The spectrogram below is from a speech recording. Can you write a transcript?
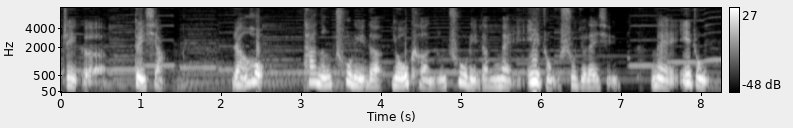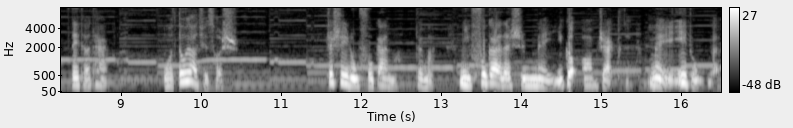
这个对象，然后它能处理的、有可能处理的每一种数据类型、每一种 data type，我都要去测试，这是一种覆盖嘛？对吗？你覆盖的是每一个 object，每一种的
